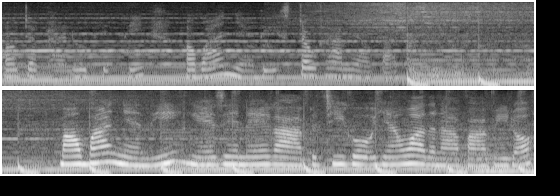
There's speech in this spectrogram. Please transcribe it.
မောင်တပန်တို့ဖြစ်သည်။မောင်ပန်းညံသည်စတုတ်ထမြောက်ပါသည်။ မောင်ပညံသည်ငယ်စဉ်တည်းကပကြီးကိုအယံဝဒနာပါပြီးတော့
